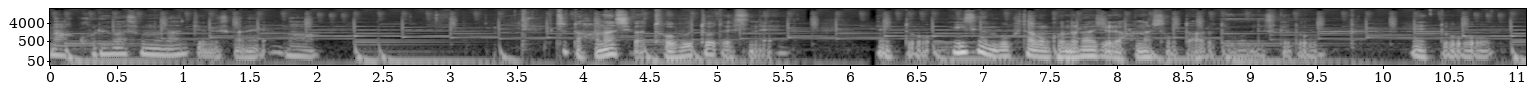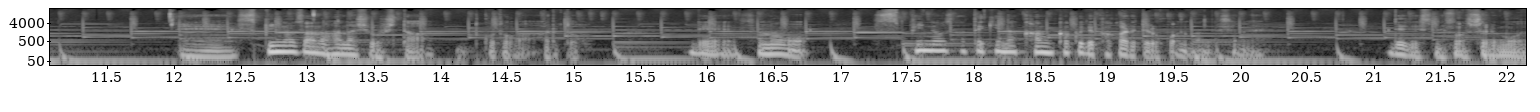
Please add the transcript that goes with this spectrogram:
まあこれはその、なんていうんですかね、まあ、ちょっと話が飛ぶとですね、えっと、以前僕多分このラジオで話したことあると思うんですけど、えっと、えー、スピノザの話をしたことがあると。で、そのスピノザ的な感覚で書かれてる本なんですよね。でですね、もうそれも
